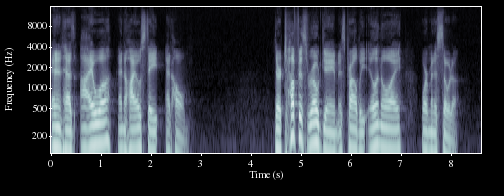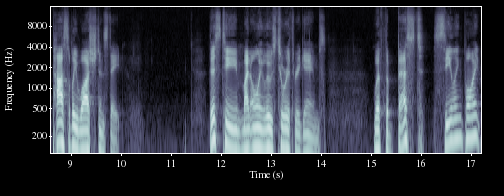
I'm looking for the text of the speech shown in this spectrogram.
and it has Iowa and Ohio State at home. Their toughest road game is probably Illinois or Minnesota, possibly Washington State. This team might only lose two or three games, with the best ceiling point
